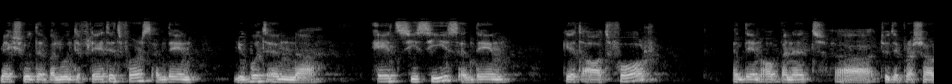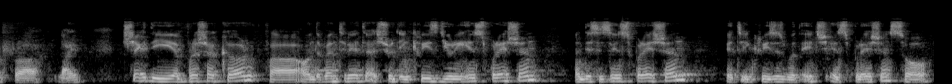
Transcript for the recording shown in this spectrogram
make sure the balloon deflated first and then you put in uh, 8 cc's and then get out 4 and then open it uh, to the pressure uh, line. Check the pressure curve uh, on the ventilator. It should increase during inspiration and this is inspiration it increases with each inspiration so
